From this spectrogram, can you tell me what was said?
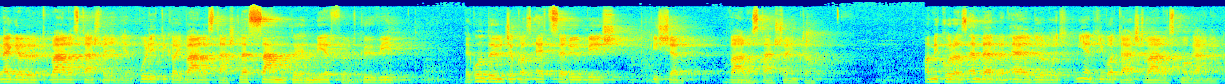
megjelölt választás, vagy egy ilyen politikai választás lesz számunkra ilyen mérföldkővé, de gondoljunk csak az egyszerűbb és kisebb választásainkra. Amikor az emberben eldől, hogy milyen hivatást választ magának.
